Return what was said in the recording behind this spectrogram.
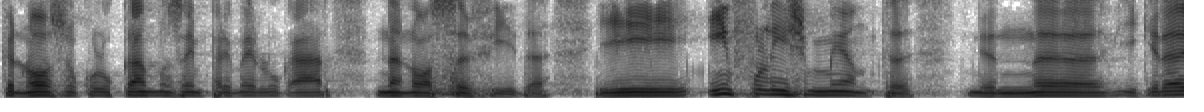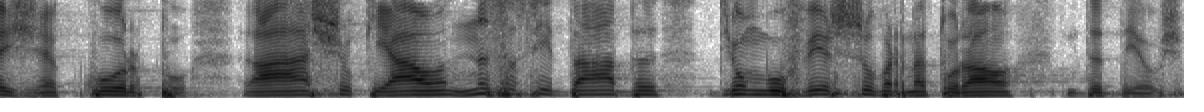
que nós o colocamos em primeiro lugar na nossa vida. E, infelizmente, na igreja corpo, acho que há necessidade de um mover sobrenatural de Deus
